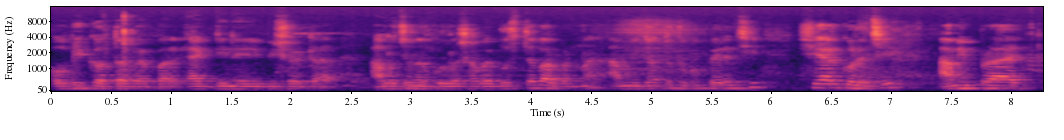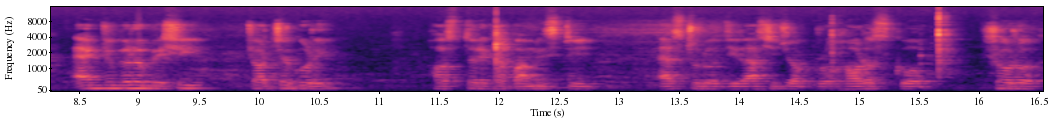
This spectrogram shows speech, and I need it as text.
অভিজ্ঞতার ব্যাপার। একদিনের এই বিষয়টা আলোচনা করলে সবাই বুঝতে পারবেন না। আমি যতটুকু পেরেছি শেয়ার করেছি। আমি প্রায় এক যুগেরও বেশি চর্চা করি। হস্তরেখা পামিস্ট্রি অ্যাস্ট্রোলজি রাশিচক্র হরোস্কোপ সৌর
